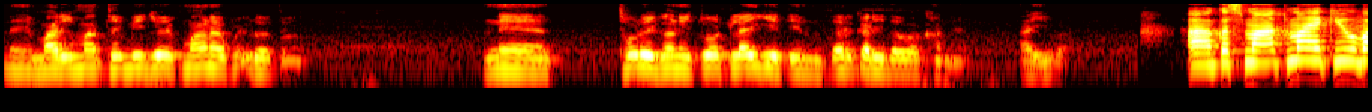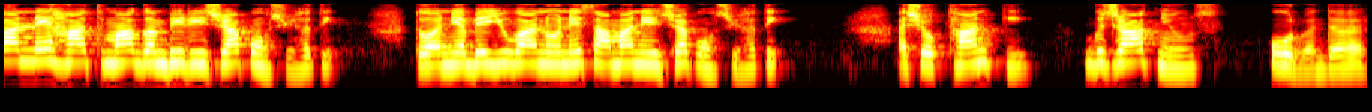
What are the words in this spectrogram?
ને મારી માથે બીજો એક માણસ પડ્યો હતો. ને થોડી ઘણી ચોટ લાગી હતી સરકારી દવાખાને આવ્યા. આ અકસ્માતમાં એક યુવાનને હાથમાં ગંભીર ઈજા પહોંચી હતી. તો અન્ય બે યુવાનોને સામાન્ય ઈજા પહોંચી હતી. અશોક થાનકી, ગુજરાત ન્યૂઝ, પોરબંદર.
